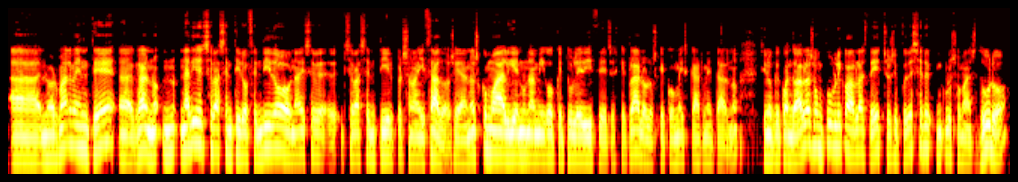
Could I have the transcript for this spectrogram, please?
Ah, normalmente, ah, claro, nadie se va a sentir ofendido o nadie se, se, va a sentir personalizado. O sea, no es como alguien, un amigo que tú le dices, es que claro, los que coméis carne tal, ¿no? Sino que cuando hablas a un público hablas de hechos y puede ser incluso más duro,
